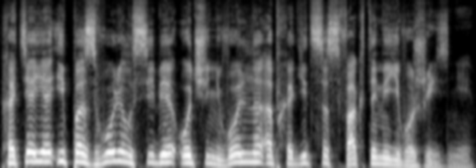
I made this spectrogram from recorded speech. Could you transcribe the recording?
хотя я и позволил себе очень вольно обходиться с фактами его жизни.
